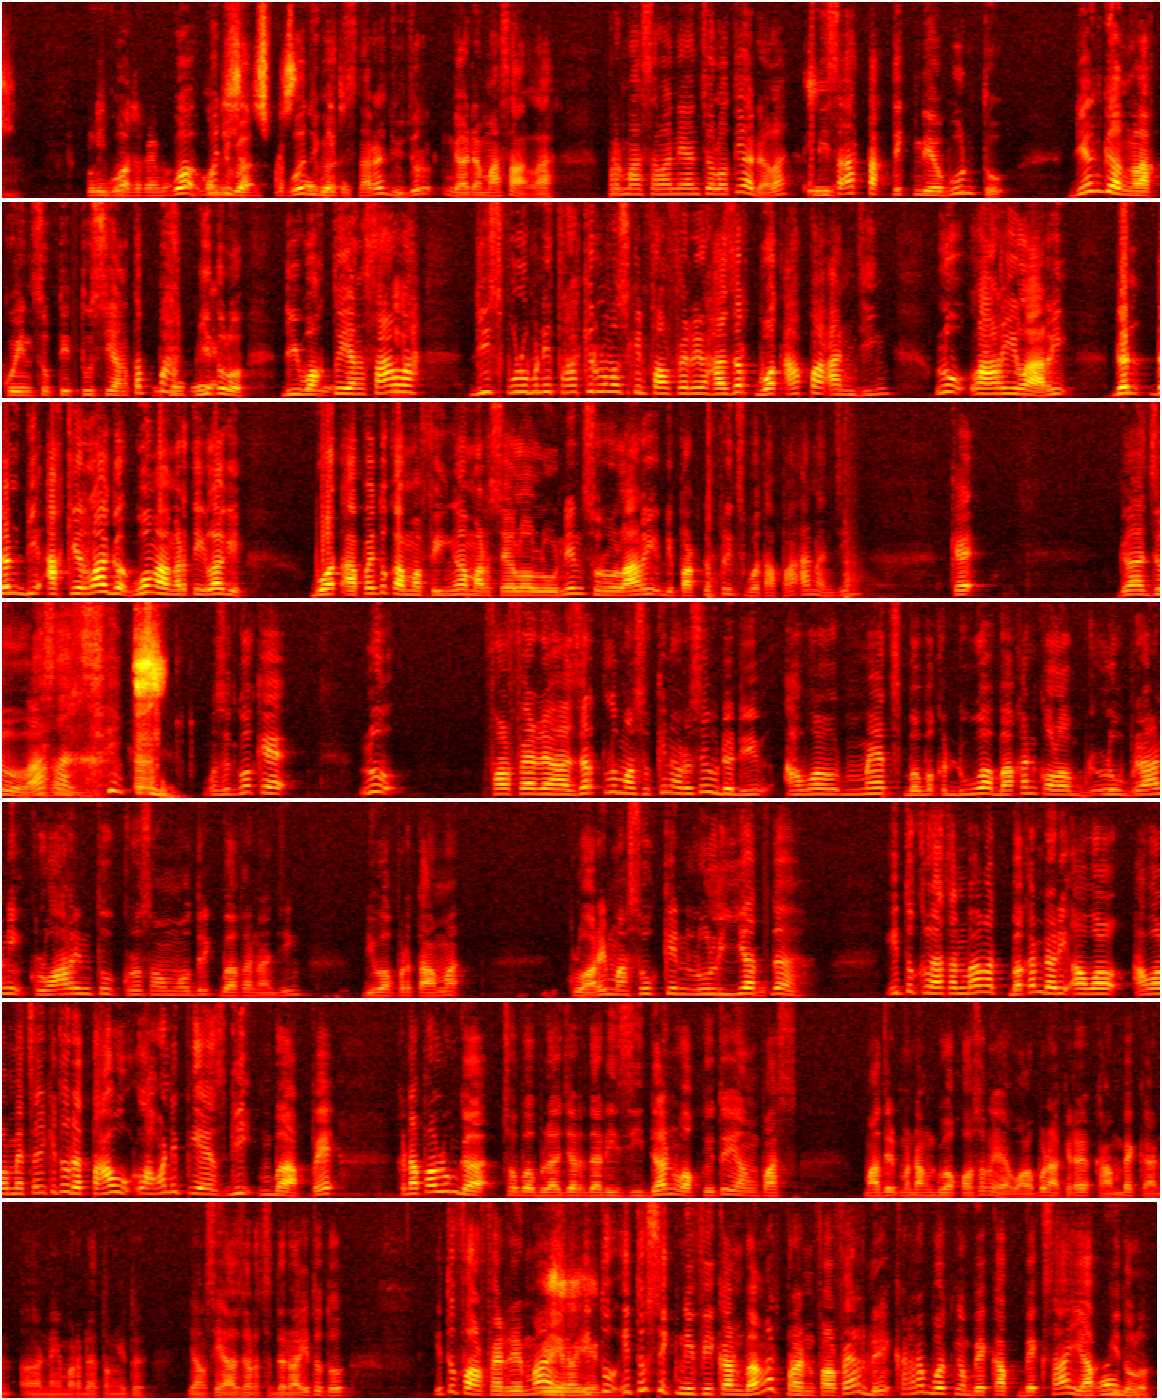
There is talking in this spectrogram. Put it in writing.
Pulih gua gua, gua juga gua juga gitu. sebenarnya jujur nggak ada masalah permasalahannya Ancelotti adalah di iya. saat taktik dia buntu dia nggak ngelakuin substitusi yang tepat iya, gitu loh di waktu yang salah di 10 menit terakhir lu masukin Valverde Hazard buat apa anjing? Lu lari-lari dan dan di akhir laga gua nggak ngerti lagi. Buat apa itu Kamavinga, Marcelo Lunin suruh lari di Park the Prince buat apaan anjing? Kayak gak jelas anjing. Maksud gua kayak lu Valverde Hazard lu masukin harusnya udah di awal match babak kedua bahkan kalau lu berani keluarin tuh Kroos sama Modric bahkan anjing. Di babak pertama keluarin masukin lu lihat dah. Itu kelihatan banget. Bahkan dari awal awal match aja kita udah tahu lawan di PSG Mbappe. Kenapa lu nggak coba belajar dari Zidane waktu itu yang pas Madrid menang 2-0 ya? Walaupun akhirnya comeback kan uh, Neymar datang itu. Yang si Hazard cedera itu tuh itu Valverde main. Iya, iya. itu itu signifikan banget peran Valverde karena buat nge-backup back sayap oh. gitu loh.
